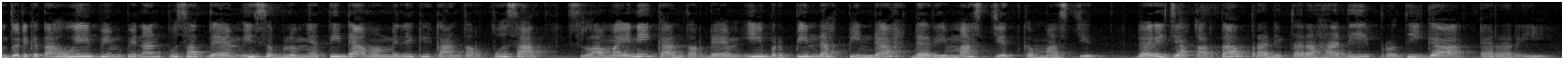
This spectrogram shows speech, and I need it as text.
Untuk diketahui, pimpinan pusat DMI sebelumnya tidak memiliki kantor pusat Selama ini kantor DMI berpindah-pindah dari masjid ke masjid. Dari Jakarta, Pradipta Rahadi, Pro 3 RRI.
